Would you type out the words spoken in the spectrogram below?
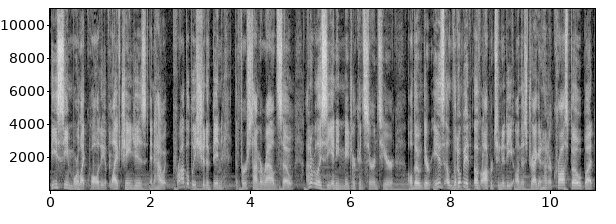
These seem more like quality of life changes and how it probably should have been the first time around, so I don't really see any major concerns here, although there is a little bit of opportunity on this Dragon Hunter crossbow, but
